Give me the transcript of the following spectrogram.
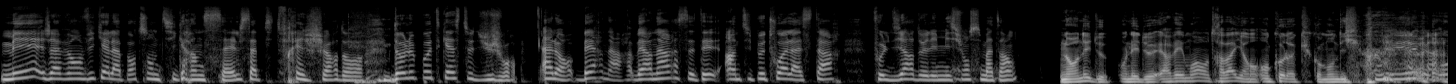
Mais j'avais envie qu'elle apporte son petit grain de sel, sa petite fraîcheur dans, dans le podcast du jour. Alors Bernard, Bernard, c'était un petit peu toi la star, faut le dire, de l'émission ce matin. Non, on est deux. On est deux. Hervé et moi, on travaille en, en coloc, comme on dit. Oui, mais bon,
